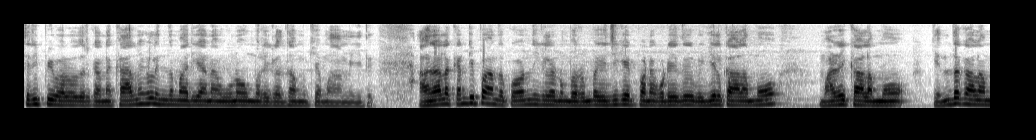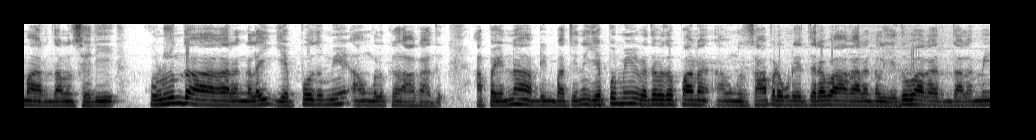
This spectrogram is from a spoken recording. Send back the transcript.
திருப்பி வருவதற்கான காரணங்கள் இந்த மாதிரியான உணவு முறைகள் தான் முக்கியமாக அமையுது. அதனால் கண்டிப்பாக அந்த குழந்தைங்களை நம்ம ரொம்ப எஜுகேட் பண்ணக்கூடியது வெயில் காலமோ மழைக்காலமோ எந்த காலமாக இருந்தாலும் சரி குளிர்ந்த ஆகாரங்களை எப்போதுமே அவங்களுக்கு ஆகாது. அப்போ என்ன அப்படின்னு பார்த்தீங்கன்னா எப்பவுமே வித விதப்பான அவங்க சாப்பிடக்கூடிய திரவ ஆகாரங்கள் எதுவாக இருந்தாலுமே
